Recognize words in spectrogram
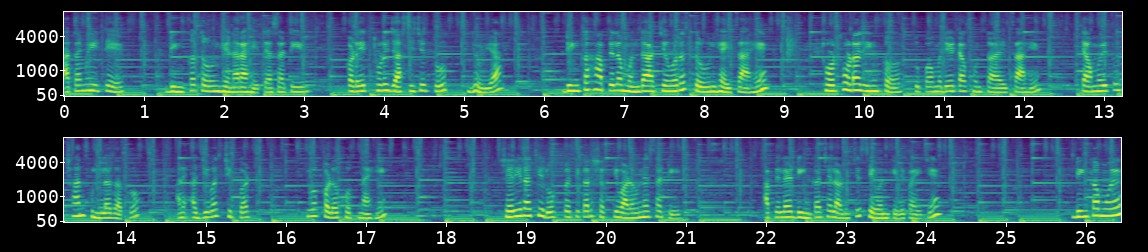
आता मी इथे डिंक तळून घेणार आहे. त्यासाठी कढईत थोडे जास्तीचे तूप घेऊया. डिंक हा आपल्याला मंद आचेवरच तळून घ्यायचा आहे. थोडा थोडा डिंक तुपामध्ये टाकून तळायचा आहे. त्यामुळे तो छान फुलला जातो आणि अजिबात चिकट किंवा कडक होत नाही. शरीराची रोगप्रतिकार शक्ती वाढवण्यासाठी आपल्याला डिंकाच्या लाडूचे सेवन केले पाहिजे. डिंकामुळे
